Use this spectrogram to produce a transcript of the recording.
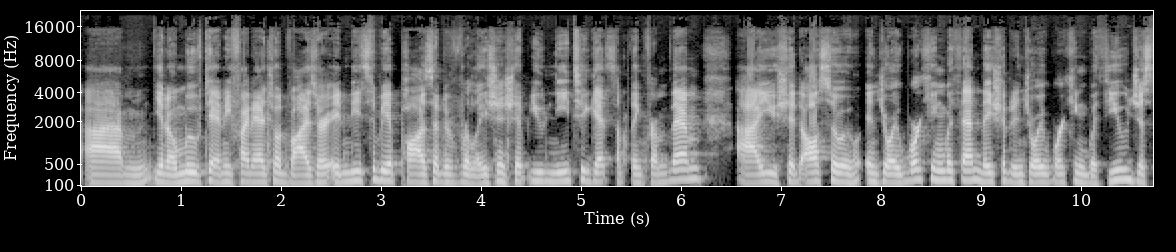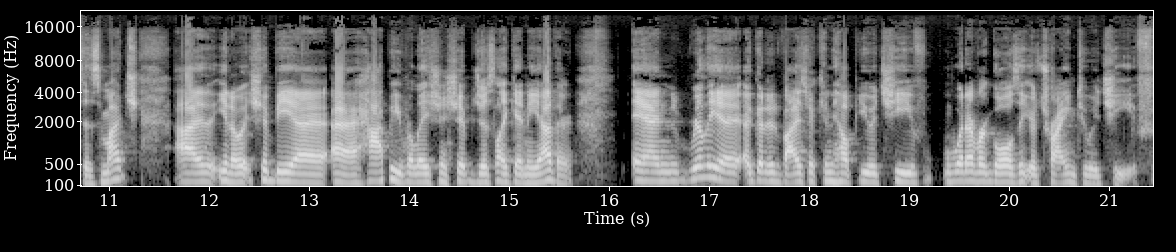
um, you know, move to any financial advisor. It needs to be a positive relationship. You need to get something from them. Uh, you should also enjoy working with them. They should enjoy working with you just as much. Uh, you know, it should be a, a happy relationship just like any other and really a, a, good advisor can help you achieve whatever goals that you're trying to achieve.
